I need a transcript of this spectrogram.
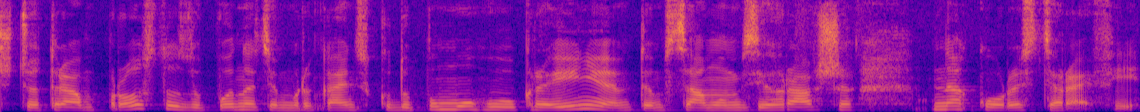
що Трамп просто зупинить американську допомогу Україні, тим самим зігравши на користь Рефії.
